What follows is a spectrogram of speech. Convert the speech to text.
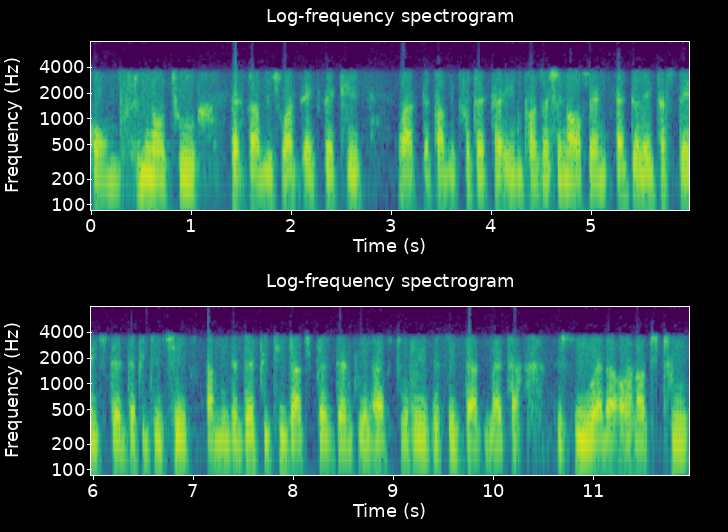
comb, you know, to establish what exactly was the public protector in possession of. And at the later stage, the deputy chief, I mean, the deputy judge president will have to revisit that matter to see whether or not to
